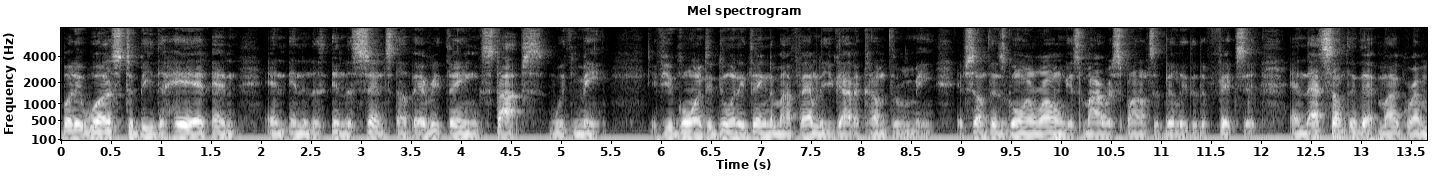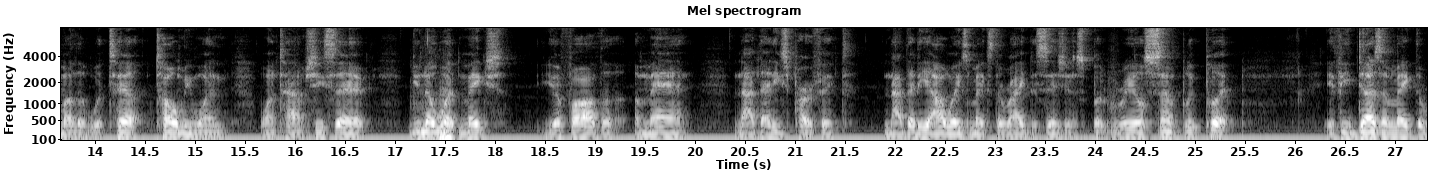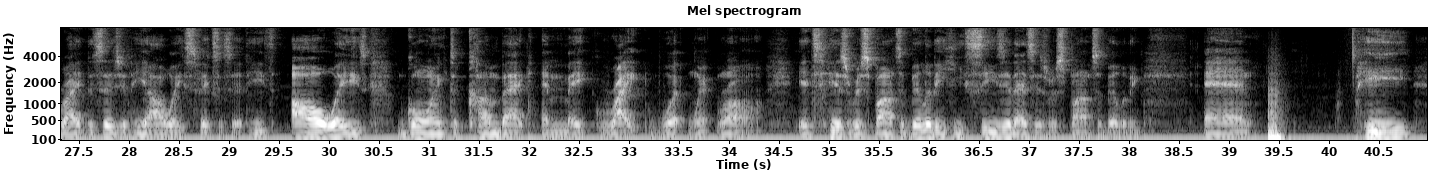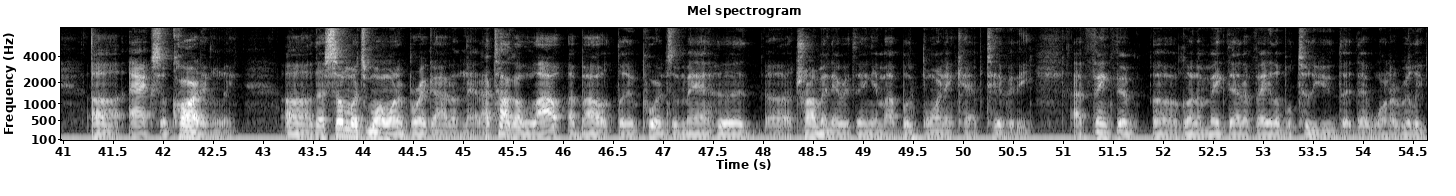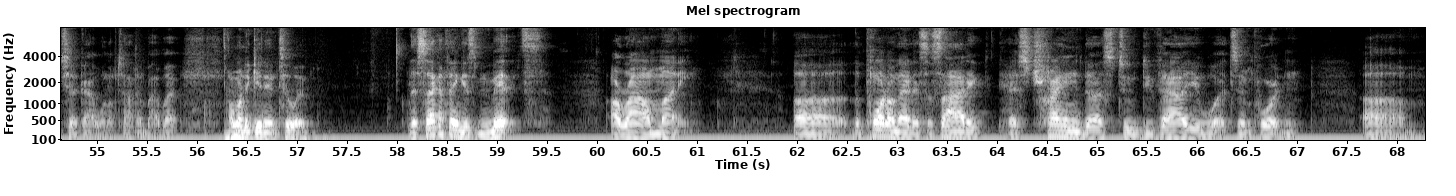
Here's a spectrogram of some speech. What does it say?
But it was to be the head and, and, and in, the, in the sense of everything stops with me. If you're going to do anything to my family, you got to come through me. If something's going wrong, it's my responsibility to fix it. And that's something that my grandmother would tell told me one one time. She said, "You know what makes your father a man? Not that he's perfect, not that he always makes the right decisions, but real simply put, if he doesn't make the right decision, he always fixes it. He's always going to come back and make right what went wrong. It's his responsibility. He sees it as his responsibility. And he uh, acts accordingly. Uh, there's so much more I want to break out on that. I talk a lot about the importance of manhood, uh, trauma, and everything in my book, Born in Captivity. I think they're uh, going to make that available to you that, that want to really check out what I'm talking about. But I want to get into it. The second thing is myths around money. Uh, the point on that is society has trained us to devalue what's important. Um,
